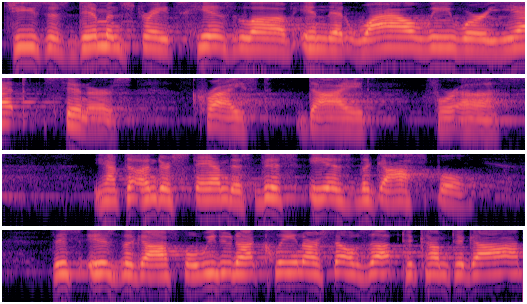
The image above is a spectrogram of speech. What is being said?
Jesus demonstrates his love in that while we were yet sinners, Christ died for us. You have to understand this. This is the gospel. This is the gospel. We do not clean ourselves up to come to God.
